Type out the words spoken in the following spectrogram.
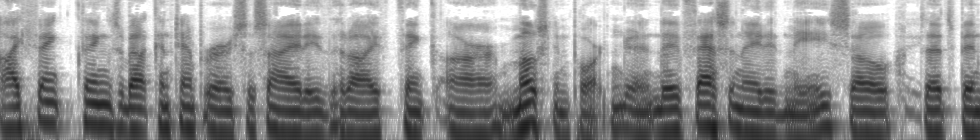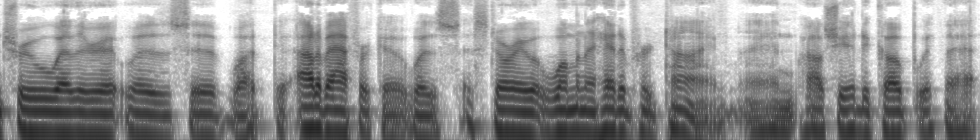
I think things about contemporary society that I think are most important, and they've fascinated me. So that's been true whether it was uh, what Out of Africa was a story of a woman ahead of her time and how she had to cope with that.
